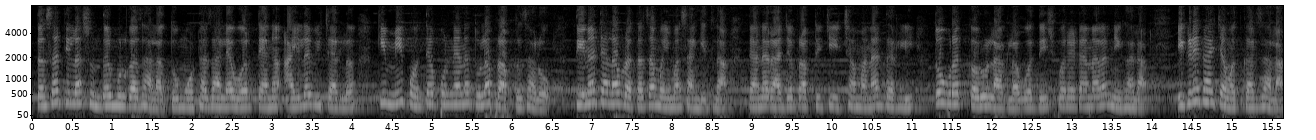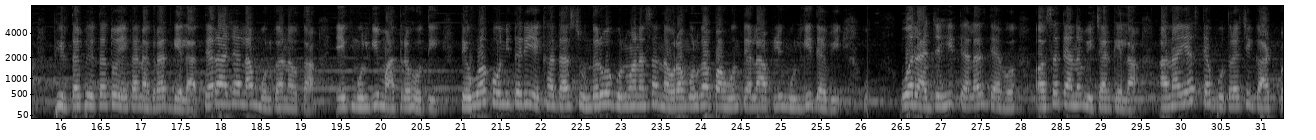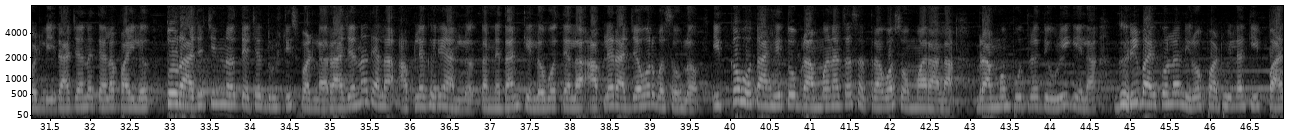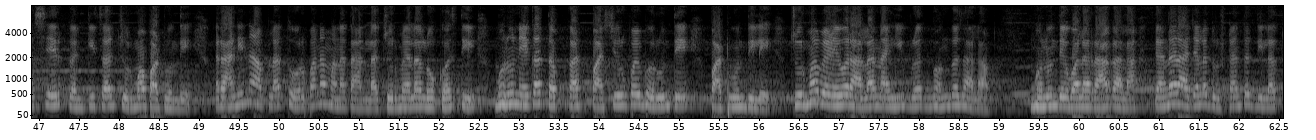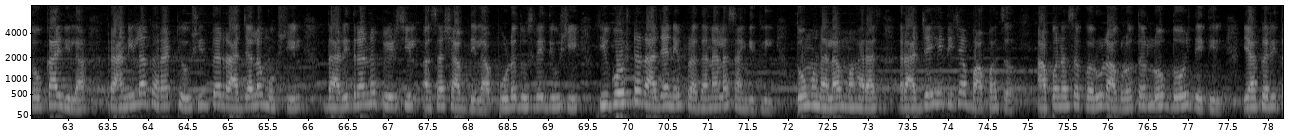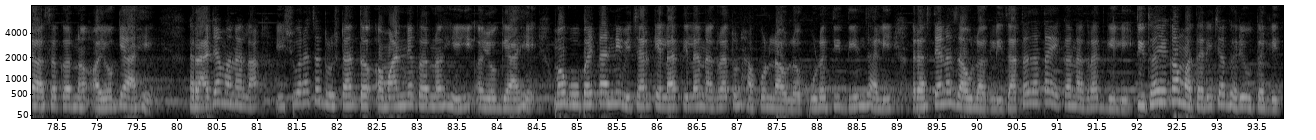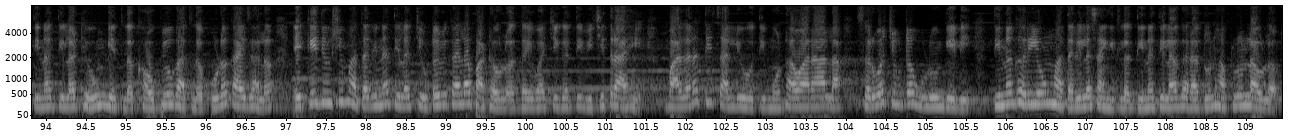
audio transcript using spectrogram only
तसा तिला सुंदर मुलगा झाला. तो मोठा झाल्यावर त्यानं आईला विचारलं की मी कोणत्या पुण्यानं तुला प्राप्त झालो? तिनं त्याला व्रताचा महिमा सांगितला. त्यानं राज्यप्राप्तीची इच्छा मनात धरली. तो व्रत करू लागला व देश पर्यटनाला निघाला. इकडे काय चमत्कार झाला? फिरता फिरता तो एका नगरात गेला. त्या राजाला मुलगा नव्हता. एक मुलगी मात्र होती. तेव्हा कोणीतरी एखादा सुंदर व गुणवान असा नवरा मुलगा पाहून त्याला आपली मुलगी द्यावी. व राज्यही त्यालाच द्यावं असं त्यानं विचार केला. अनायास त्या पुत्राची गाठ पडली. राजानं त्याला पाहिलं. तो राजचिन्ह त्याच्या दृष्टीस पडला. राजानं त्याला आपल्या घरी आणलं कन्यादान केलं व त्याला आपल्या राज्यावर बसवलं. इतकं होत आहे तो ब्राह्मणाचा सतरावा सोमवार आला. ब्राह्मण पुत्र देवळी गेला. घरी बायकोला निरोप पाठविला की पाच शेर कणकीचा चुरमा पाठवून दे. राणीनं आपला थोरपणा मनात आणला. चुरम्याला लोक असतील म्हणून एका तपकात पाचशे रुपये भरून ते पाठवून दिले. चुरमा वेळेवर आला नाही व्रत भंग झाला. म्हणून देवाला राग आला. त्यानं राजाला दृष्टांत दिला तो काय दिला? राणीला घरात ठेवशील तर राजाला मोक्षील दारिद्र्यानं पिळशील असा शाप दिला. पुढं दुसरे दिवशी ही गोष्ट राजाने प्रधानाला सांगितली. तो म्हणाला महाराज राज्य हे तिच्या बापाचं. आपण असं करू लागलो तर लोक दोष देतील. याकरिता असं करणं अयोग्य आहे. राजा म्हणाला ईश्वराचा दृष्टांत अमान्य करणं हेही अयोग्य आहे. मग उभयतांनी विचार केला तिला नगरातून हाकून लावलं. पुढे ती दिन झाली रस्त्यानं जाऊ लागली. जाता जाता एका नगरात गेली. तिथं एका म्हातारीच्या घरी उतरली. तिनं तिला ठेवून घेतलं खाऊ पिऊ घातलं. पुढं काय झालं? एके दिवशी म्हातारीनं तिला चिवटं विकायला पाठवलं. दैवाची गती विचित्र आहे. बाजारात ती चालली होती. मोठा वारा आला. सर्व चिवटं उडून गेली. तिनं घरी येऊन म्हातारीला सांगितलं. तिनं तिला घरातून हाकलून लावलं.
